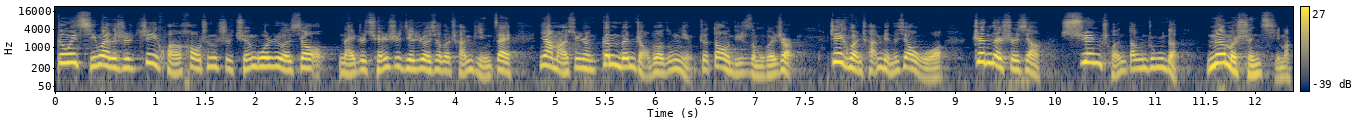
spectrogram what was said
更为奇怪的是，这款号称是全国热销乃至全世界热销的产品，在亚马逊上根本找不到踪影，这到底是怎么回事？这款产品的效果真的是像宣传当中的那么神奇吗？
